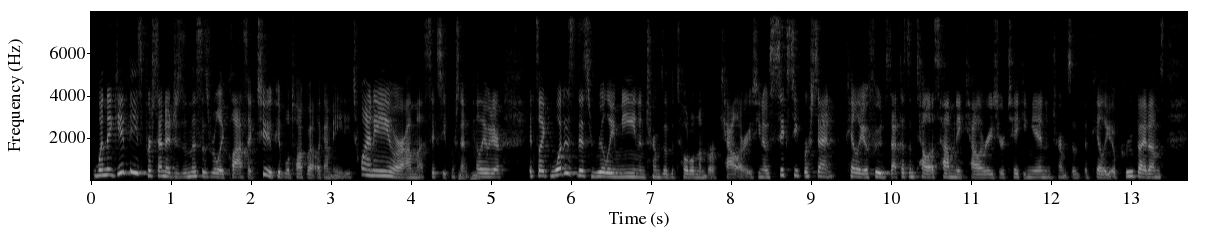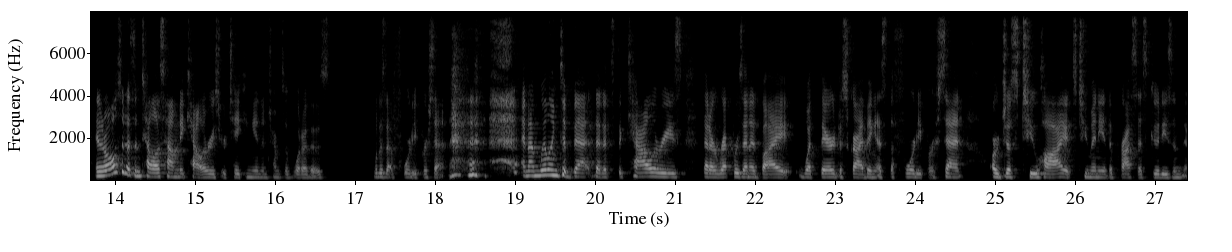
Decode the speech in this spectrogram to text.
when they give these percentages, and this is really classic too, people talk about like I'm 80 20 or I'm a 60% mm-hmm. paleo eater. It's like, what does this really mean in terms of the total number of calories? You know, 60% paleo foods, that doesn't tell us how many calories you're taking in in terms of the paleo approved items. And it also doesn't tell us how many calories you're taking in in terms of what are those what is that 40% and i'm willing to bet that it's the calories that are represented by what they're describing as the 40% are just too high. It's too many of the processed goodies and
